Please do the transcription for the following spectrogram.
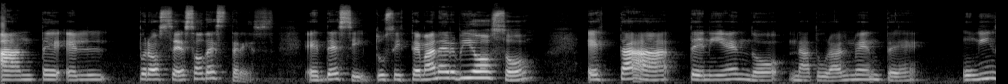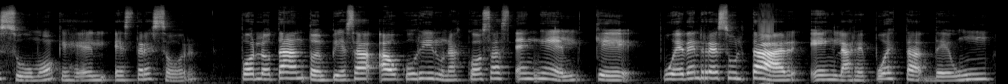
ante el proceso de estrés. Es decir, tu sistema nervioso está teniendo naturalmente un insumo, que es el estresor. Por lo tanto, empieza a ocurrir unas cosas en él que pueden resultar en la respuesta de un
